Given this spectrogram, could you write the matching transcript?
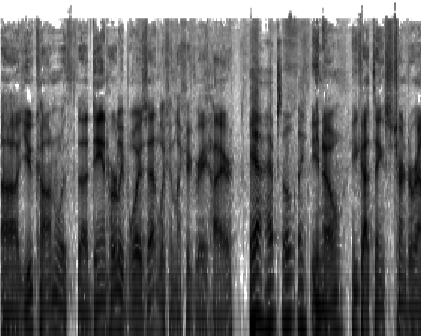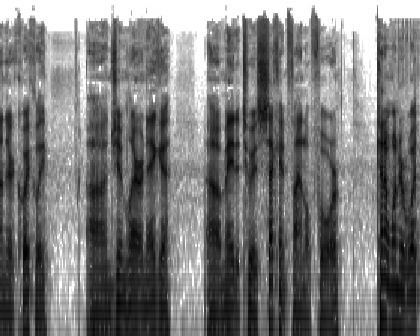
Uh, UConn with uh, Dan Hurley, boy, is that looking like a great hire. Yeah, absolutely. You know, he got things turned around there quickly. Uh, Jim Larrañaga uh, made it to his second Final Four. Kind of wonder what,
